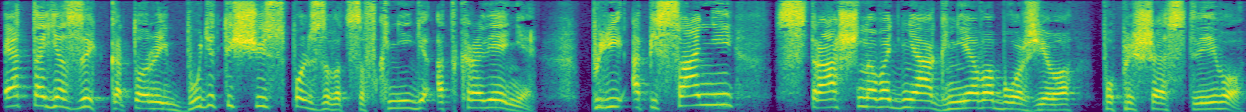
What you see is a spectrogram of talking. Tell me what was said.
Это язык, который будет еще использоваться в книге Откровения при описании страшного дня гнева Божьего по пришествии Его.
